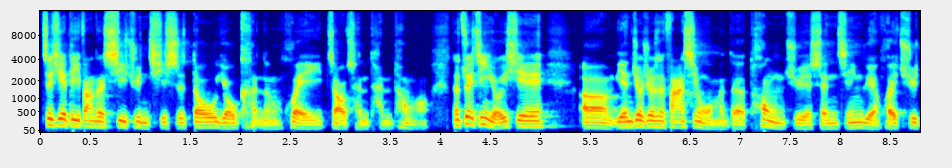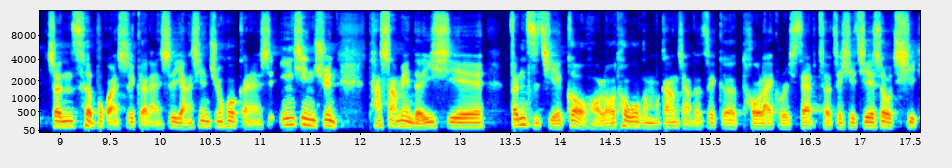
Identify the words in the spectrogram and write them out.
这些地方的细菌其实都有可能会造成疼痛哦。那最近有一些呃研究，就是发现我们的痛觉神经元会去侦测，不管是葛兰氏阳性菌或葛兰氏阴性菌，它上面的一些分子结构哈，然后透过我们刚刚讲的这个 Toll-like receptor 这些接受器，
